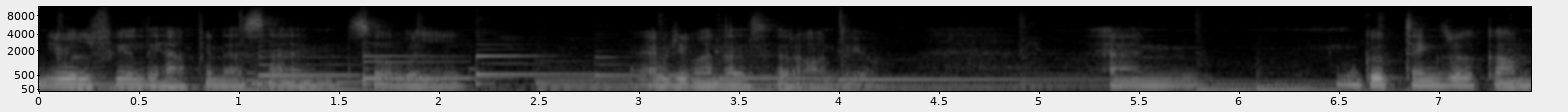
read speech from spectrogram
you will feel the happiness, and so will everyone else around you. And good things will come.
